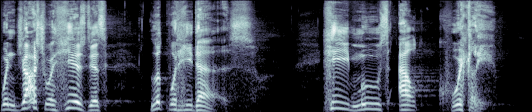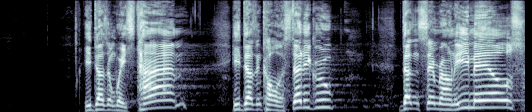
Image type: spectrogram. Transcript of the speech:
when Joshua hears this, look what he does. He moves out quickly. He doesn't waste time. He doesn't call a study group, doesn't send around emails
